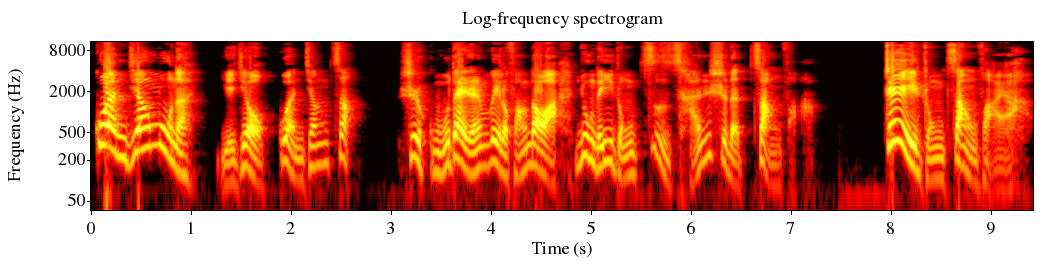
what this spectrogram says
灌浆木呢，也叫灌浆葬，是古代人为了防盗啊，用的一种自残式的葬法。这种葬法呀，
